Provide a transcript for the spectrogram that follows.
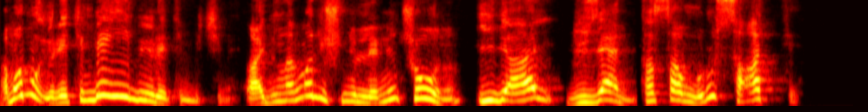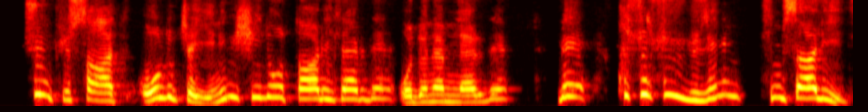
Ama bu üretimde iyi bir üretim biçimi. Aydınlanma düşünürlerinin çoğunun ideal düzen, tasavvuru saatti. Çünkü saat oldukça yeni bir şeydi o tarihlerde, o dönemlerde Ve kusursuz düzenin timsaliydi.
